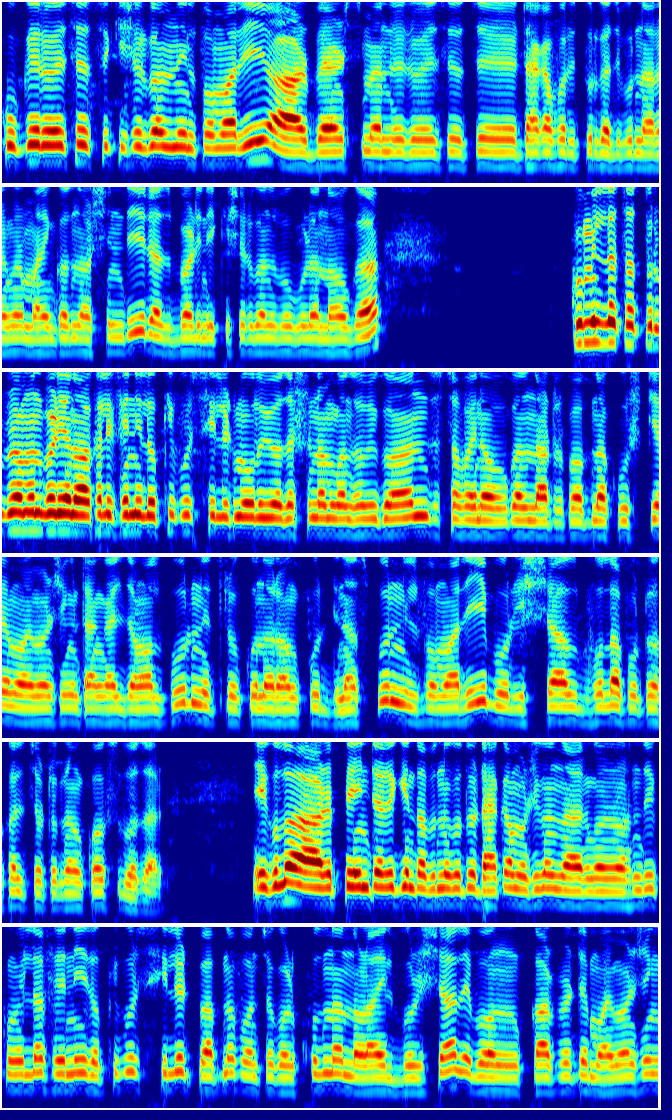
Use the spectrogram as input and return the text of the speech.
কুকে রয়েছে হচ্ছে কিশোরগঞ্জ, নীলফামারী, আর ব্যাটসম্যানে রয়েছে হচ্ছে ঢাকা, ফরিদপুর, গাজীপুর, নারায়ণগঞ্জ মানিকগঞ্জ নরসিংদী রাজবাড়ী কিশোরগঞ্জ, বগুড়া, নওগাঁ কুমিল্লা, চাঁদপুর, ব্রাহ্মণবাড়িয়া, নোয়াখালী, ফেনী, লক্ষ্মীপুর, সিলেট, মৌলভীবাজার, সুনামগঞ্জ, হবিগঞ্জ চাঁপাইনবাবগঞ্জ নাটোর, পাবনা, কুষ্টিয়া, ময়মনসিংহ, টাঙ্গাইল, জামালপুর, নেত্রকোনা, রংপুর, দিনাজপুর, নীলফামারী, বরিশাল, ভোলা, পটুয়াখালী, চট্টগ্রাম, কক্সবাজার। এগুলো আর পেইন্টারে কিন্তু করতে হবে ঢাকা, মুন্সিগঞ্জ, নারায়ণগঞ্জ রহন্দি কুমিল্লা, ফেনী, লক্ষ্মীপুর, সিলেট, পাবনা, পঞ্চগড়, খুলনা, নড়াইল, বরিশাল এবং কর্পোরেটে ময়মনসিংহ,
